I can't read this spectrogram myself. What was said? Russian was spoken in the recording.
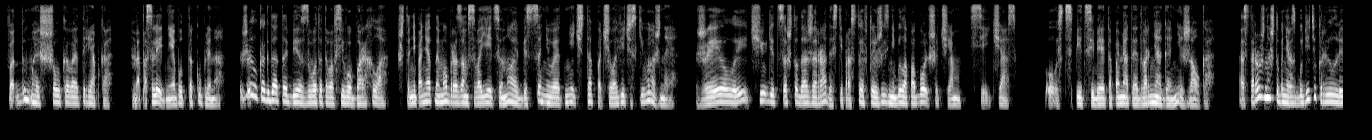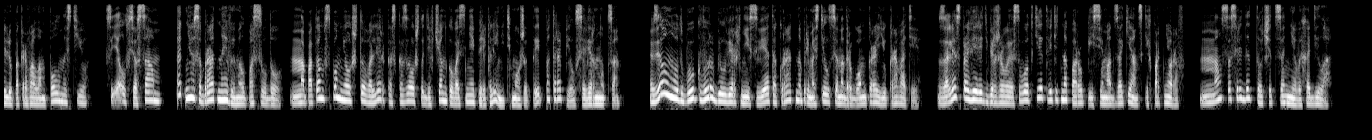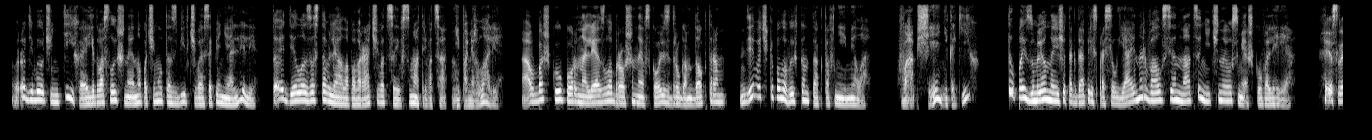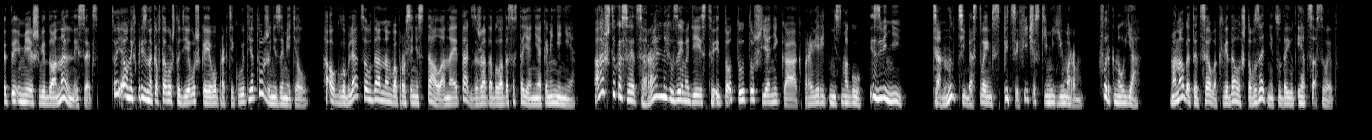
Подумаешь, шелковая тряпка. На последнее будто куплена. Жил когда-то без вот этого всего барахла что непонятным образом своей ценой обесценивает нечто по-человечески важное. Жил и чудится, что даже радости простой в той жизни было побольше, чем сейчас. Пусть спит себе эта помятая дворняга, не жалко. Осторожно, чтобы не разбудить, укрыл Лилю покрывалом полностью, съел все сам, Отнес обратно и вымыл посуду. Но потом вспомнил, что Валерка сказал, что девчонку во сне переклинить может, и поторопился вернуться. Взял ноутбук, вырубил верхний свет, аккуратно примостился на другом краю кровати. Залез проверить биржевые сводки и ответить на пару писем от заокеанских партнеров. Но сосредоточиться не выходило. Вроде бы очень тихое, едва слышное, но почему-то сбивчивое сопение Лили то дело заставляло поворачиваться и всматриваться, не померла ли. А в башку упорно лезла, брошенная вскользь с другом-доктором, девочка половых контактов не имела. «Вообще никаких?» Тупо изумленно еще тогда переспросил я и нарвался на циничную усмешку Валерия. «Если ты имеешь в виду анальный секс, то явных признаков того, что девушка его практикует, я тоже не заметил. А углубляться в данном вопросе не стала, она и так зажата была до состояния окаменения. А что касается оральных взаимодействий, то тут уж я никак проверить не смогу. Извини. «Да ну тебя с твоим специфическим юмором!» — фыркнул я. «Много ты целок видал, что в задницу дают и отсасывают».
